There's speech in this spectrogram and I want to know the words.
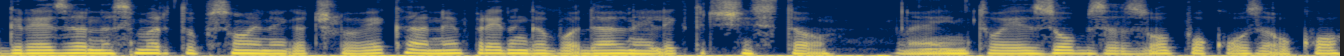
gre za nasmrt obsojenega človeka, ne, preden ga bo dal na električni stol. Ne, in to je zob za zob, oko za oko.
